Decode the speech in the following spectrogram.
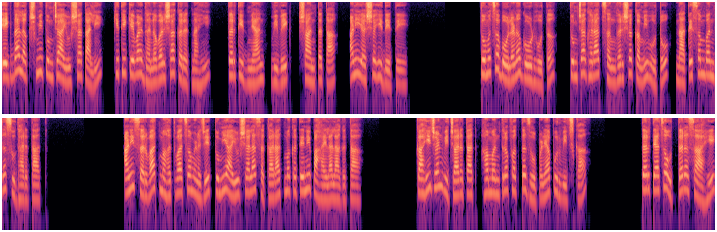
एकदा लक्ष्मी तुमच्या आयुष्यात आली की ती केवळ धनवर्षा करत नाही तर ती ज्ञान विवेक शांतता आणि यशही देते. तुमचं बोलणं गोड होतं तुमच्या घरात संघर्ष कमी होतो नातेसंबंध सुधारतात. आणि सर्वात महत्वाचं म्हणजे तुम्ही आयुष्याला सकारात्मकतेने पाहायला लागता. काही जण विचारतात हा मंत्र फक्त झोपण्यापूर्वीच का? तर त्याचं उत्तर असं आहे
